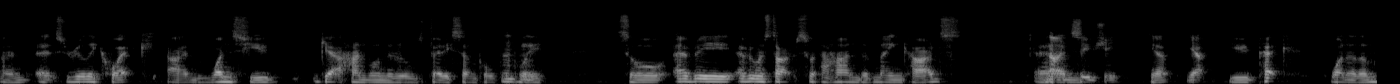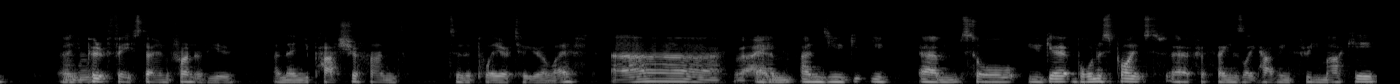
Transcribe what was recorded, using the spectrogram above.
and it's really quick. And once you get a handle on the rules, very simple to Mhm. play. So every everyone starts with a hand of nine cards. Nine Um, sushi. you pick one of them and Mhm. you put it face down in front of you and then you pass your hand to the player to your left Ah, right. um, and you you um, so you get bonus points uh, for things like having three maki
